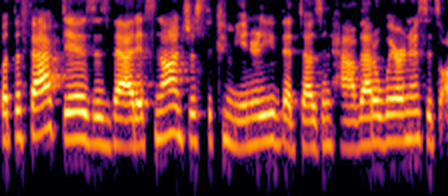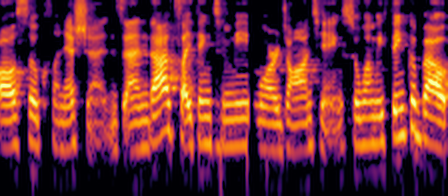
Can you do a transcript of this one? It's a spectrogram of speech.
But the fact is, is that it's not just the community that doesn't have that awareness, it's also clinicians. And that's, I think, to me, more daunting. So when we think about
